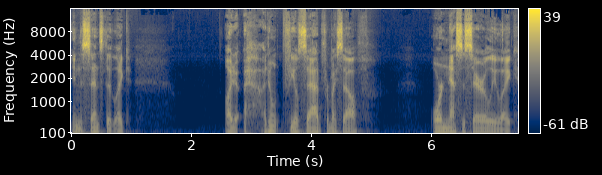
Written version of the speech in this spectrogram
in the sense that like I, I don't feel sad for myself or necessarily like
